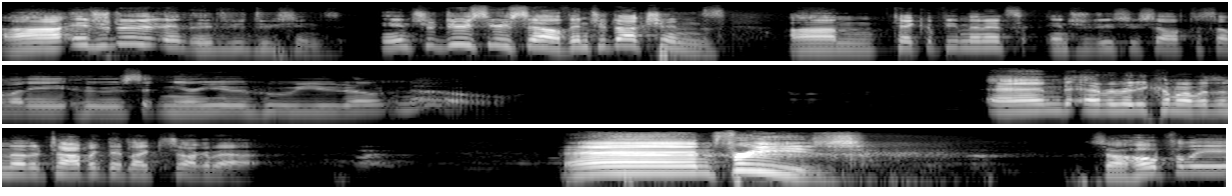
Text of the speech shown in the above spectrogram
Uh, introduce introductions. Introduce yourself. Introductions. Um, take a few minutes. Introduce yourself to somebody who's sitting near you who you don't know. And everybody come up with another topic they'd like to talk about. And freeze. So hopefully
